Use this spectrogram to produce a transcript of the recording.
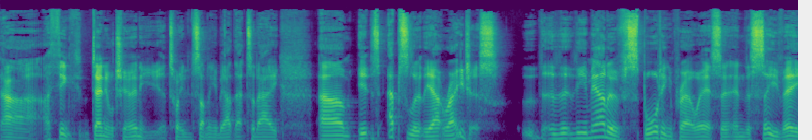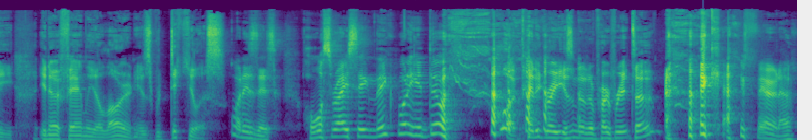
uh, I think Daniel Cherny tweeted something about that today. Um, it's absolutely outrageous. The, the, the, amount of sporting prowess and, and the CV in her family alone is ridiculous. What is this? Horse racing, Nick? What are you doing? what, pedigree isn't an appropriate term? okay, fair enough.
